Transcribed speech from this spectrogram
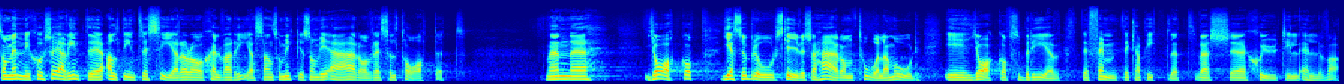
Som människor så är vi inte alltid intresserade av själva resan så mycket som vi är av resultatet. Men eh, Jakob, Jesu bror, skriver så här om tålamod i Jakobs brev, det femte kapitlet, vers eh, 7-11.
